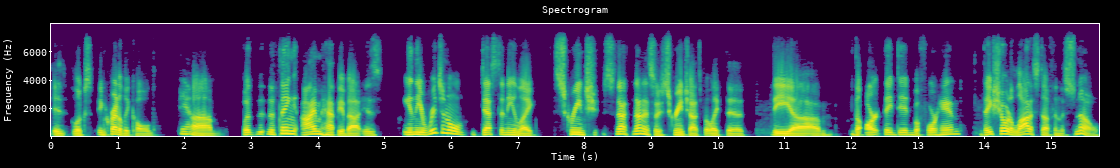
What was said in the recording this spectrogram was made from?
is, looks incredibly cold. yeah. Um, but the, the thing I'm happy about is in the original Destiny, like screen, not not necessarily screenshots, but like the the um, the art they did beforehand, they showed a lot of stuff in the snow,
